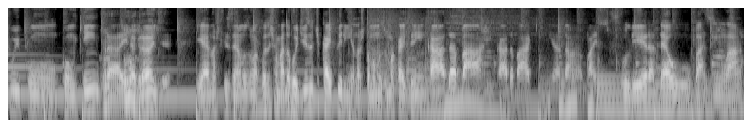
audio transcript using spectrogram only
fui com, com o Kim pra Ilha Grande e aí nós fizemos uma coisa chamada rodízio de caipirinha. Nós tomamos uma caipirinha em cada bar, em cada barraquinha, da mais fuleira até o barzinho lá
